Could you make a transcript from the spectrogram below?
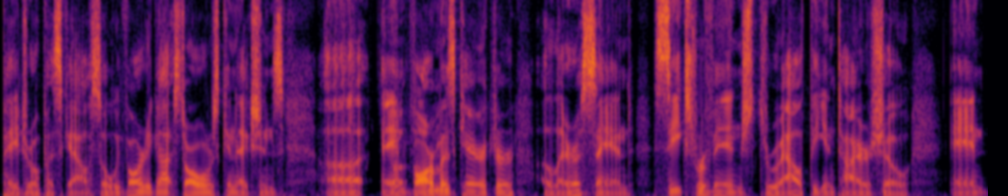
Pedro Pascal. So we've already got Star Wars connections. Uh, and Uh-oh. Varma's character, Ellaria Sand, seeks revenge throughout the entire show. And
